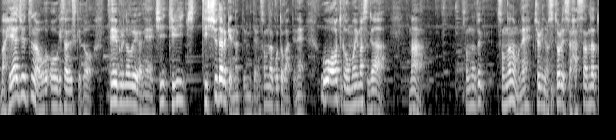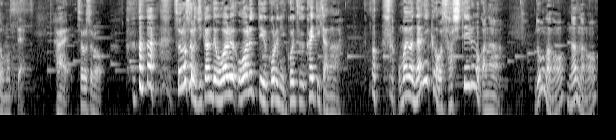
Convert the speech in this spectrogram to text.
まあ部屋中っていうのは大げさですけどテーブルの上がねティッシュだらけになってるみたいなそんなことがあってね。うおーとか思いますがまあそんな時そんなのもねチョリのストレス発散だと思って。はい。そろそろ。そろそろ時間で終わる終わるっていう頃にこいつ帰ってきたな。お前は何かを察しているのかな？どうなの？何なの？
